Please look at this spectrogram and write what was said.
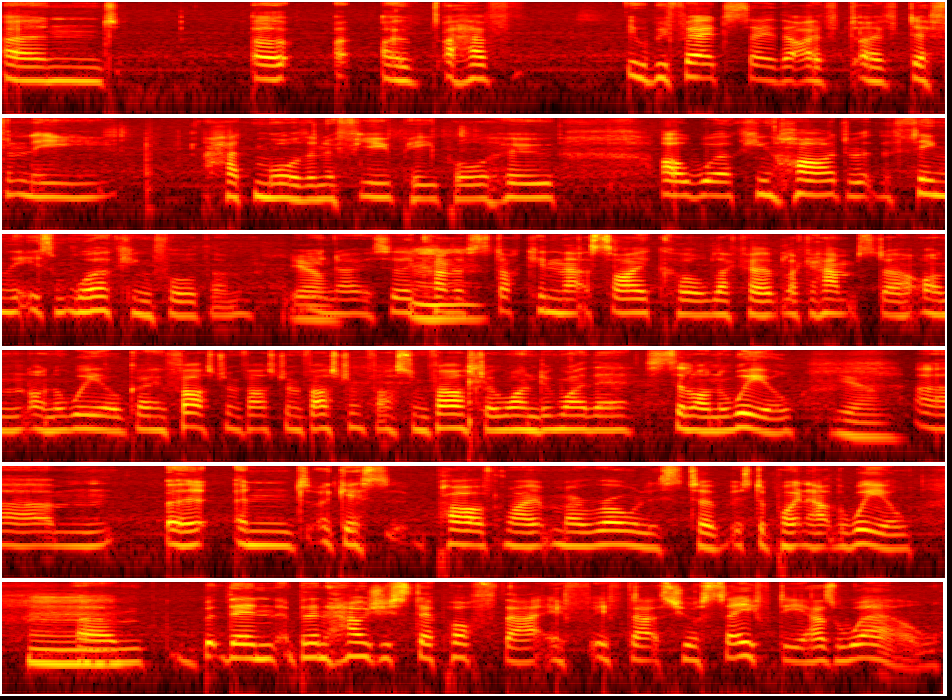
and uh, I- I, I have. It would be fair to say that I've I've definitely had more than a few people who are working harder at the thing that isn't working for them. Yeah. You know, so they're kind of Mm. stuck in that cycle like a like a hamster on, on a wheel, going faster and faster and faster and faster and faster, wondering why they're still on a wheel. Yeah. Um, uh, and I guess part of my, my role is to is to point out the wheel. Mm. Um, but then but then how do you step off that if, if that's your safety as well?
